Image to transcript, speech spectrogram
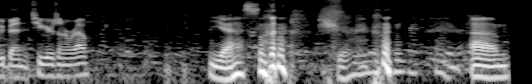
We've been two years in a row. Yes. Sure. um,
